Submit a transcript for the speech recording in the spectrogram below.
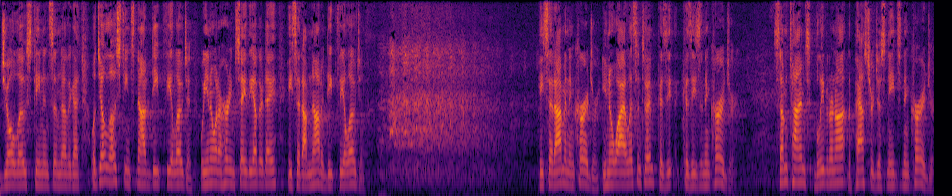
Joel Osteen and some other guys. Well, Joel Osteen's not a deep theologian. Well, you know what I heard him say the other day? He said, I'm not a deep theologian. he said, I'm an encourager. You know why I listen to him? Because he, cause he's an encourager. Sometimes, believe it or not, the pastor just needs an encourager.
